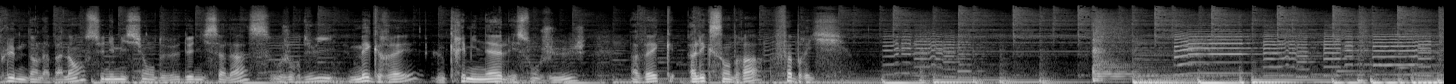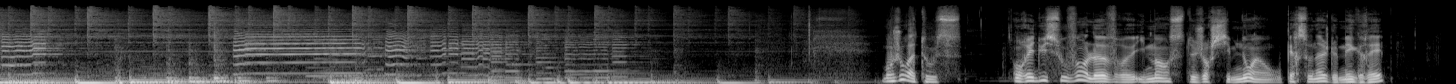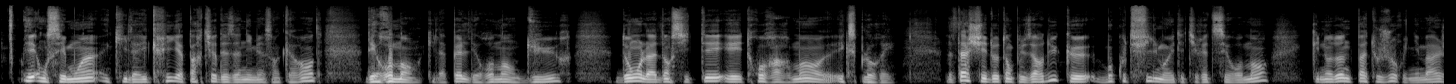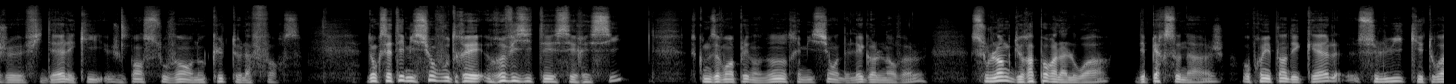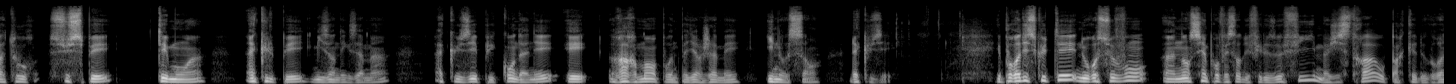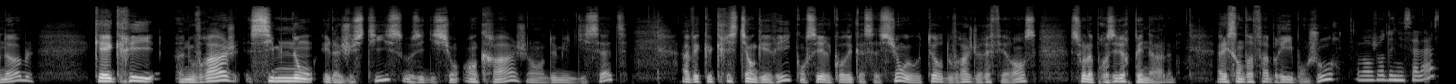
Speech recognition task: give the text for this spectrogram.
Plume dans la balance, une émission de Denis Salas. Aujourd'hui, Maigret, le criminel et son juge, avec Alexandra Fabry. Bonjour à tous. On réduit souvent l'œuvre immense de Georges Simenon au personnage de Maigret, et on sait moins qu'il a écrit à partir des années 1940 des romans qu'il appelle des romans durs, dont la densité est trop rarement euh, explorée. La tâche est d'autant plus ardue que beaucoup de films ont été tirés de ces romans qui n'en donnent pas toujours une image euh, fidèle et qui, je pense, souvent en occultent la force. Donc cette émission voudrait revisiter ces récits, ce que nous avons appelé dans notre émission des legal novels, sous l'angle du rapport à la loi, des personnages, au premier plan desquels celui qui est tour à tour suspect, témoin, inculpé, mis en examen, accusé puis condamné, et rarement, pour ne pas dire jamais, innocent, l'accusé. Et pour en discuter, nous recevons un ancien professeur de philosophie, magistrat au parquet de Grenoble, qui a écrit un ouvrage, Simon et la justice, aux éditions Ancrage en 2017, avec Christian Guéry, conseiller à la Cour de cassation et auteur d'ouvrages de référence sur la procédure pénale. Alexandra Fabry, bonjour. Bonjour Denis Salas.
